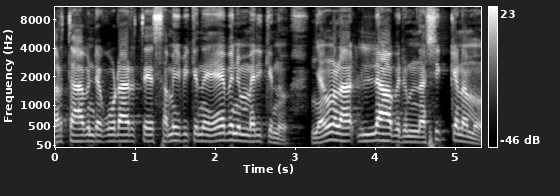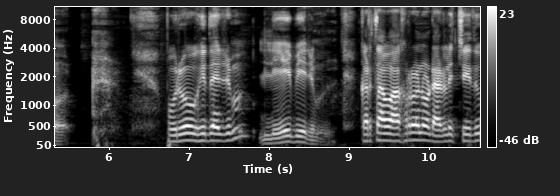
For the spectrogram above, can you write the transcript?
കർത്താവിന്റെ കൂടാരത്തെ സമീപിക്കുന്ന ഏവനും മരിക്കുന്നു. ഞങ്ങൾ എല്ലാവരും നശിക്കണമോ? പുരോഹിതരും ലേബ്യരും കർത്താവ് അഹ്റോനോട് അരളി ചെയ്തു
